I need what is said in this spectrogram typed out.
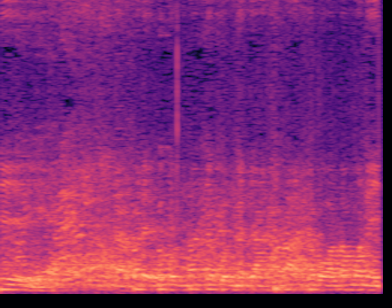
ี่พระเดชพระคุณท่านเจ้าคุณอาจาพระราชวรมณี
